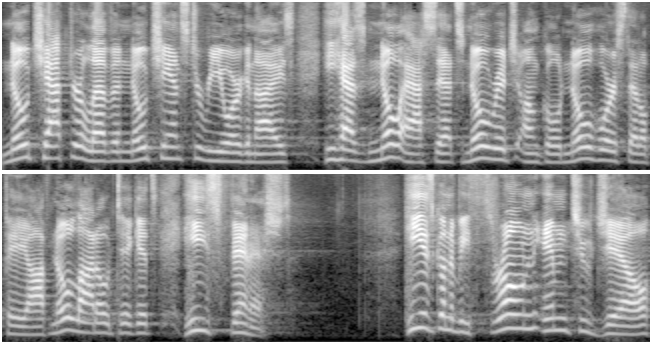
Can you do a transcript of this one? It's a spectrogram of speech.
no chapter 11, no chance to reorganize. He has no assets, no rich uncle, no horse that'll pay off, no lotto tickets. He's finished. He is going to be thrown into jail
